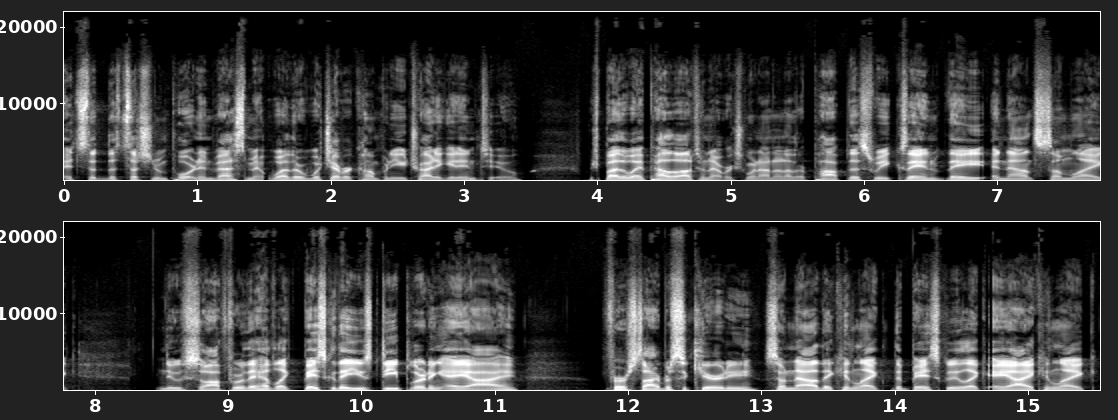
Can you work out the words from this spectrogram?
it's that's such an important investment, whether whichever company you try to get into. Which, by the way, Palo Alto Networks went on another pop this week because they they announced some like new software. They have like basically they use deep learning AI for cybersecurity. So now they can like the basically like AI can like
